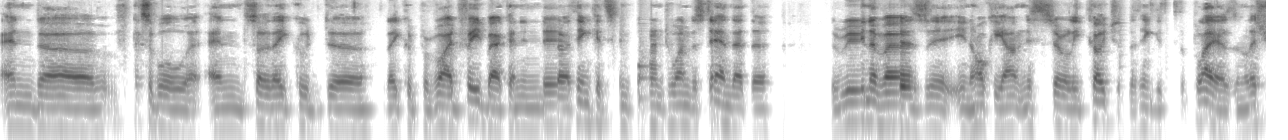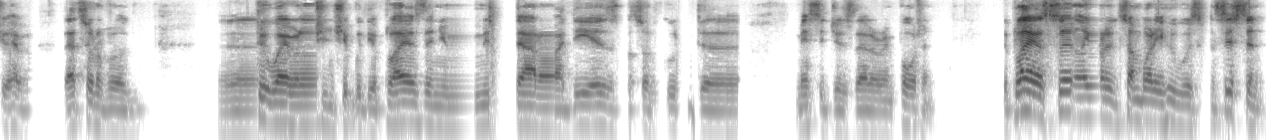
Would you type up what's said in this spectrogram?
and uh, flexible, and so they could uh, they could provide feedback. And indeed, I think it's important to understand that the the real innovators in hockey aren't necessarily coaches. I think it's the players. Unless you have that sort of a uh, two-way relationship with your players, then you miss out on ideas, lots of good uh, messages that are important. The players certainly wanted somebody who was consistent.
